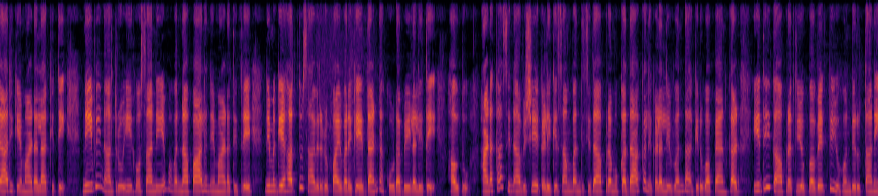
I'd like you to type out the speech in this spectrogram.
ಜಾರಿಗೆ ಮಾಡಲಾಗಿದೆ. ನೀವೇನಾದರೂ ಈ ಹೊಸ ನಿಯಮವನ್ನು ಪಾಲನೆ ಮಾಡದಿದ್ದರೆ ನಿಮಗೆ ಹತ್ತು ಸಾವಿರ ರೂಪಾಯಿವರೆಗೆ ದಂಡ ಕೂಡ ಬೀಳಲಿದೆ. ಹೌದು, ಹಣಕಾಸಿನ ವಿಷಯಗಳಿಗೆ ಸಂಬಂಧಿಸಿದ ಪ್ರಮುಖ ದಾಖಲೆಗಳಲ್ಲಿ ಒಂದಾಗಿರುವ ಪ್ಯಾನ್ ಕಾರ್ಡ್ ಇದೀಗ ಪ್ರತಿಯೊಬ್ಬ ವ್ಯಕ್ತಿಯು ಹೊಂದಿರುತ್ತಾನೆ.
